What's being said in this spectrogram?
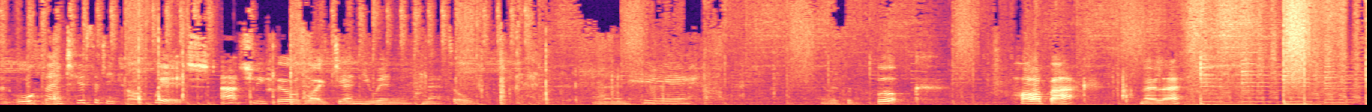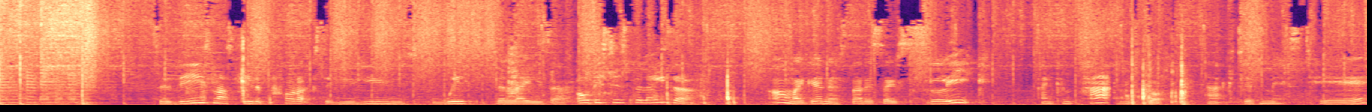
An authenticity card, which actually feels like genuine metal. And then in here, there is a book, hardback, no less. So these must be the products that you use with the laser. Oh, this is the laser. Oh my goodness, that is so sleek and compact. We've got active mist here.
